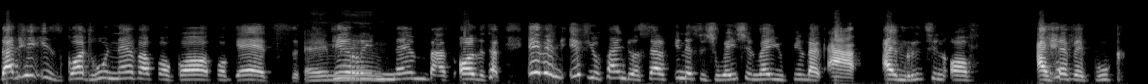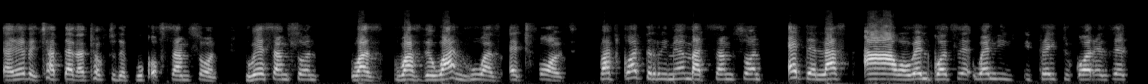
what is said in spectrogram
that He is God who never forgot, forgets. Amen. He remembers all the time. Even if you find yourself in a situation where you feel like, ah, I'm written off. I have a book, I have a chapter that talks to the book of Samson, where Samson was was the one who was at fault. But God remembered Samson at the last hour when God said when he, he prayed to God and said,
